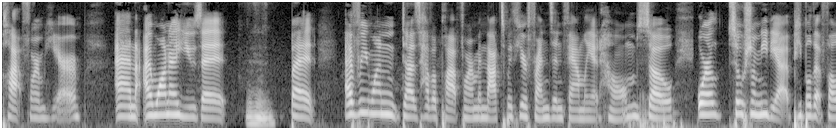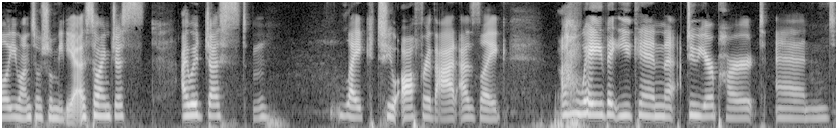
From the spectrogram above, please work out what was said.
platform here and I want to use it, hmm but everyone does have a platform and that's with your friends and family at home. So, or social media, people that follow you on social media. So I'm just, I would just mm, like to offer that as like a way that you can do your part and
